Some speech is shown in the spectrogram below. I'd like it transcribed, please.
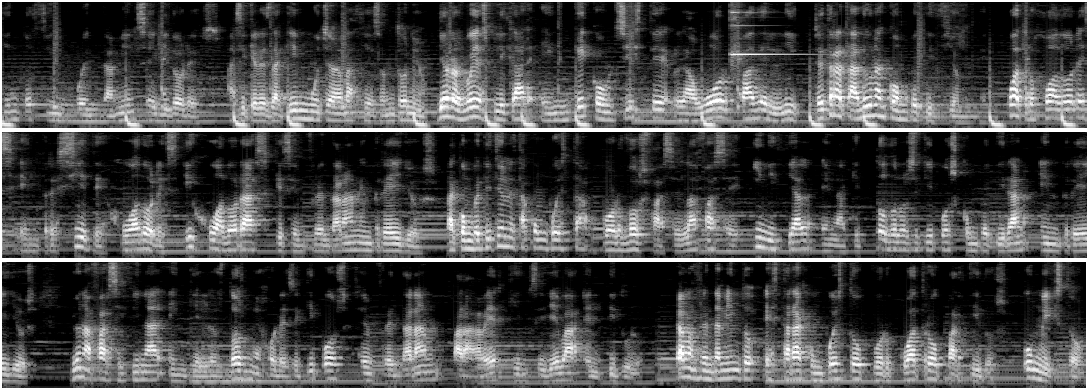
150.000 seguidores. Así que desde aquí muchas gracias Antonio. Y ahora os voy a explicar en qué consiste la World Padel League. Se trata de una competición de cuatro jugadores entre siete jugadores y jugadoras que se enfrentarán entre ellos. La competición está compuesta por dos fases, la fase inicial en la que todos los equipos competirán entre ellos y una fase final en que los dos mejores equipos se enfrentarán para ver quién se lleva el título. Cada enfrentamiento estará compuesto por cuatro partidos, un mixto,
